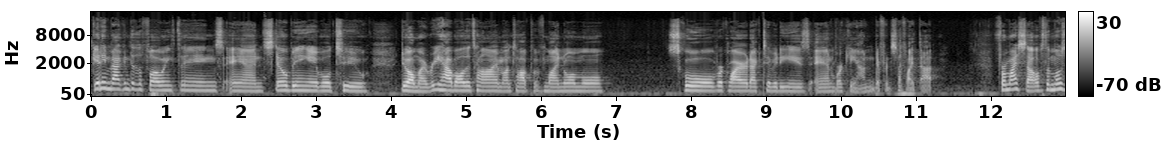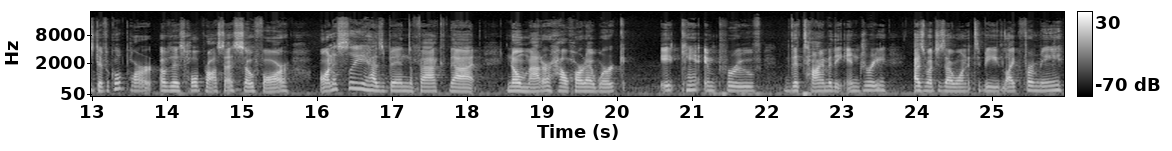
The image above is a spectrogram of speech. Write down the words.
getting back into the flowing things and still being able to do all my rehab all the time on top of my normal school required activities, and working out and different stuff like that. For myself, the most difficult part of this whole process so far, honestly, has been the fact that no matter how hard I work, it can't improve the time of the injury as much as I want it to be. Like for me,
